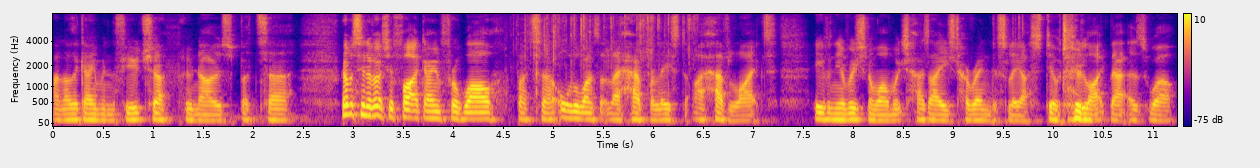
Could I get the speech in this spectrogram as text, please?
another game in the future. Who knows? But uh, we haven't seen a Virtua Fighter game for a while. But uh, all the ones that they have released, I have liked. Even the original one, which has aged horrendously, I still do like that as well.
